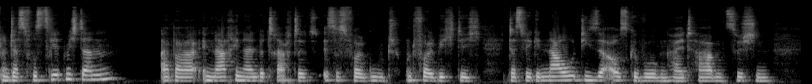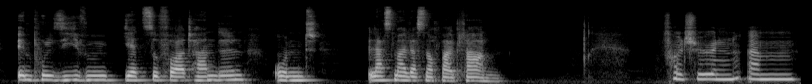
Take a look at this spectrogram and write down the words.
und das frustriert mich dann, aber im Nachhinein betrachtet ist es voll gut und voll wichtig, dass wir genau diese Ausgewogenheit haben zwischen impulsivem jetzt sofort handeln und lass mal das nochmal planen. Voll schön. Ähm,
